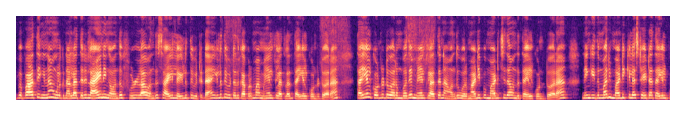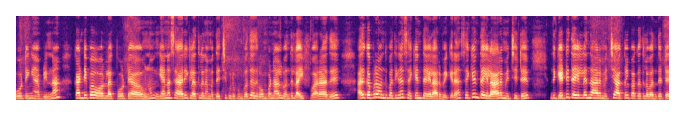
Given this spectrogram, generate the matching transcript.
இப்போ பார்த்தீங்கன்னா உங்களுக்கு நல்லா தெரியும் லைனிங்கை வந்து ஃபுல்லாக வந்து சைடில் இழுத்து விட்டுட்டேன். இழுத்து விட்டதுக்கப்புறமா மேல் கிளாத்தில் வந்து தையல் கொண்டுட்டு வரேன். தையல் கொண்டுட்டு வரும்போதே மேல் கிளாத்தை நான் வந்து ஒரு மடிப்பு மடித்து தான் வந்து தையல் கொண்டுட்டு வரேன். நீங்கள் இது மாதிரி மடிக்கல ஸ்ட்ரைட்டாக தையல் போட்டிங்க அப்படின்னா கண்டிப்பாக ஓவர்லாக் போட்டே ஆகணும். ஏன்னா சாரீ கிளாத்தில் நம்ம தைச்சி கொடுக்கும்போது அது ரொம்ப நாள் வந்து லைஃப் வராது. அதுக்கப்புறம் வந்து பார்த்திங்கன்னா செகண்ட் தையல் ஆரம்பிக்கிறேன். செகண்ட் தையல் ஆரம்பிச்சுட்டு இந்த கெட்டி தையல்லேருந்து ஆரம்பித்து அக்கல் பக்கத்தில் வந்துட்டு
